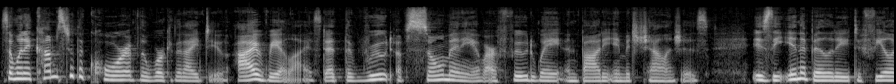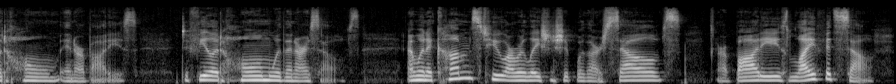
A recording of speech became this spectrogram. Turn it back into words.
So, when it comes to the core of the work that I do, I realized at the root of so many of our food weight and body image challenges is the inability to feel at home in our bodies, to feel at home within ourselves. And when it comes to our relationship with ourselves, our bodies, life itself,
